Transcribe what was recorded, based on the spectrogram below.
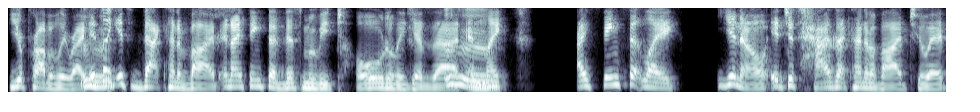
You're probably right. It's Mhm. like it's that kind of vibe. And I think that this movie totally gives that. Mhm. And like I think that like, you know, it just has that kind of a vibe to it.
